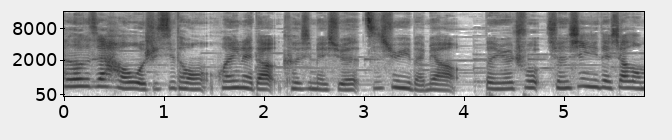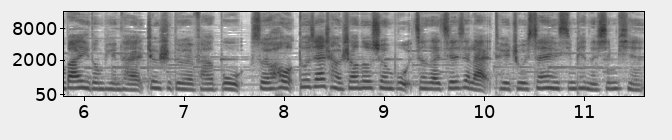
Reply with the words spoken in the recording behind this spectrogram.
Hello，大家好，我是西彤，欢迎来到科技美学资讯一百秒。本月初，全新一代骁龙八移动平台正式对外发布，随后多家厂商都宣布将在接下来推出相应芯片的新品。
